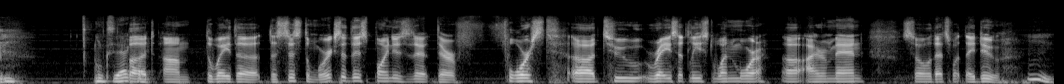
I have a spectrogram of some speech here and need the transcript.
exactly. But um, the way the the system works at this point is that they're forced uh, to race at least one more uh, Ironman. So that's what they do. Mm.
